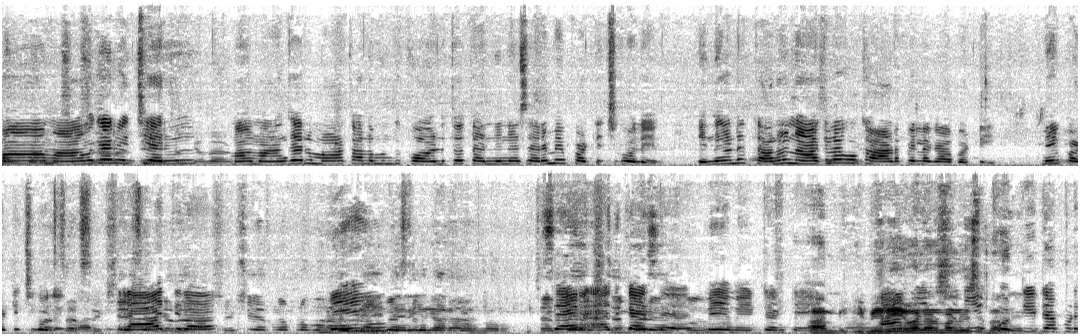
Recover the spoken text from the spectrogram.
మా మామగారు వచ్చారు. మా మామగారు మా కళ్ళ ముందు కాళ్ళతో తన్నినా సరే మేము పట్టించుకోలేదు. ఎందుకంటే తను నాకులా ఒక ఆడపిల్ల కాబట్టి మేము పట్టించుకోలేదు. రాత్రి సార్ అది కాదు సార్ మేము ఏంటంటే కొట్టేటప్పుడు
